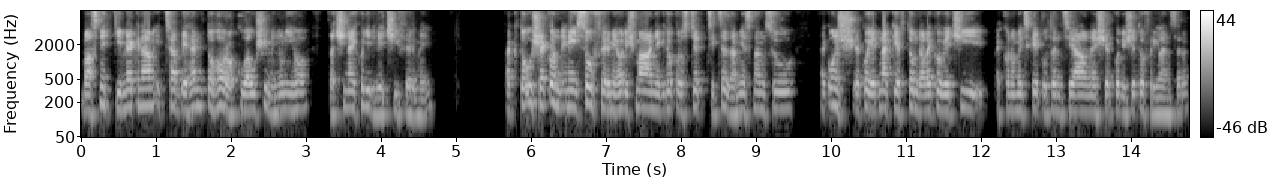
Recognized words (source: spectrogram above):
vlastně tím, jak nám i třeba během toho roku a už i minulého začínají chodit větší firmy, tak to už jako nejsou firmy. Jo? Když má někdo prostě 30 zaměstnanců, tak on jako jednak je v tom daleko větší ekonomický potenciál, než jako když je to freelancer.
